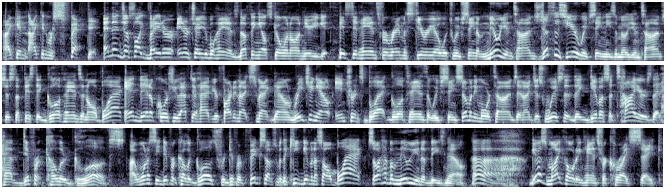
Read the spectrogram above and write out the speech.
I can I can respect it. And then just like Vader, interchangeable hands. Nothing else going on here. You get fisted hands for Rey Mysterio, which we've seen a million times. Just this year, we've seen these a million times. Just the fisted glove hands in all black. And then, of course, you have to have your Friday Night SmackDown reaching out entrance black gloved hands that we've seen so many more times, and I just wish that they give us attires that have different colored gloves. I want to see different colored gloves for different fix-ups, but they keep giving us all black, so I have a million of these now. Ah, give us mic holding hands for Christ's sake.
